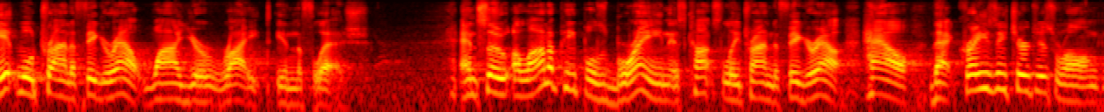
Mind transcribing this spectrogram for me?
it will try to figure out why you're right in the flesh. And so a lot of people's brain is constantly trying to figure out how that crazy church is wrong,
